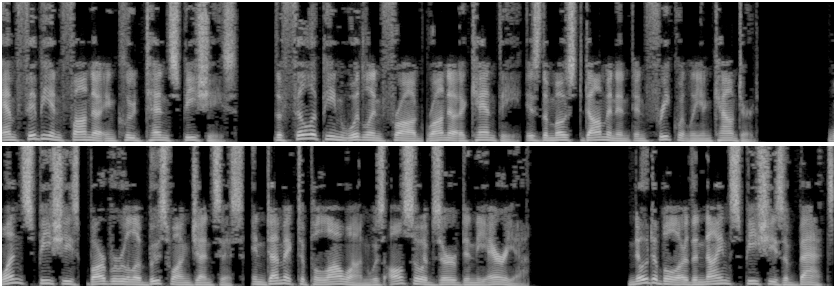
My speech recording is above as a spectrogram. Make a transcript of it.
Amphibian fauna include 10 species. The Philippine woodland frog Rana is the most dominant and frequently encountered. One species, Barbourula busuangensis, endemic to Palawan was also observed in the area. Notable are the nine species of bats,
